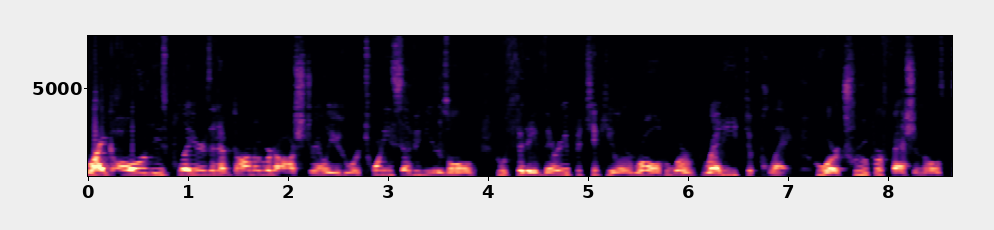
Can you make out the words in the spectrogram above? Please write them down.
like all of these players that have gone over to Australia who are 27 years old, who fit a very particular role, who are ready to play, who are true professionals,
